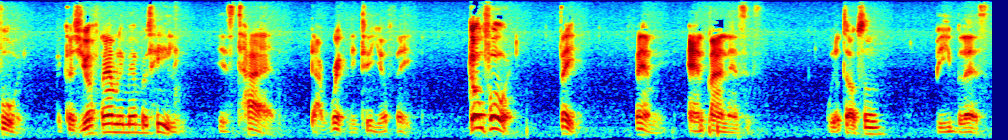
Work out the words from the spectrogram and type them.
for it because your family member's healing is tied directly to your faith. Go for it. Faith, family, and finances. We'll talk soon. Be blessed.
